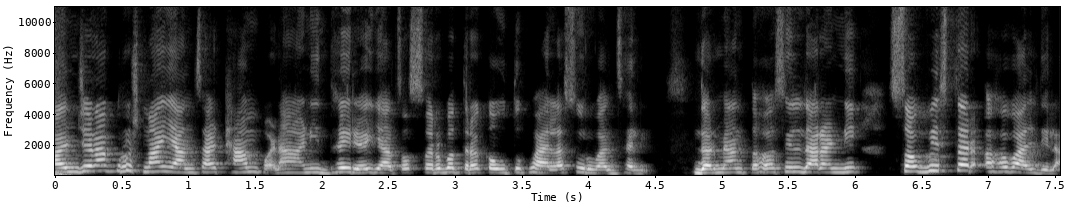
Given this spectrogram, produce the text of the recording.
अंजना कृष्णा यांचा ठामपणा आणि धैर्य याचं सर्वत्र कौतुक व्हायला सुरुवात झाली. दरम्यान तहसीलदारांनी सविस्तर अहवाल दिला.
